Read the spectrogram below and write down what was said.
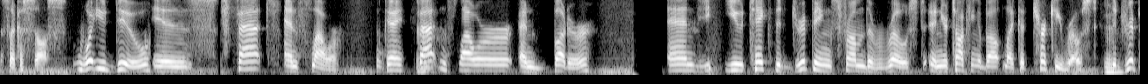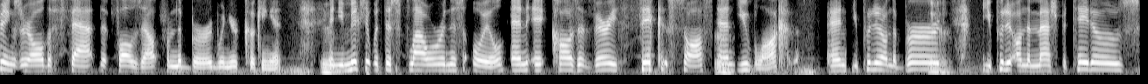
It's like a sauce. What you do is fat and flour. Okay? Mm-hmm. Fat and flour and butter. And you take the drippings from the roast, and you're talking about like a turkey roast. Mm-hmm. The drippings are all the fat that falls out from the bird when you're cooking it. And you mix it with this flour and this oil, and it causes a very thick sauce. Mm. And you block, and you put it on the bird. You put it on the mashed potatoes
